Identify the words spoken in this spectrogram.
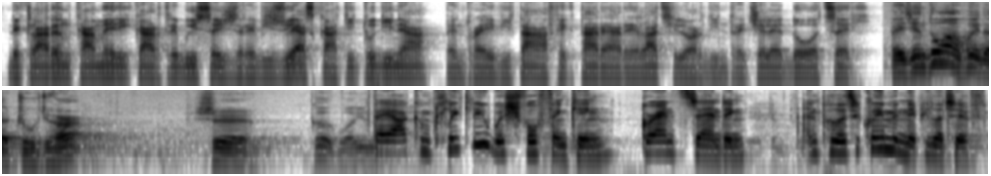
declarând că America ar trebui să-și revizuiască atitudinea pentru a evita afectarea relațiilor dintre cele două țări. They are completely wishful thinking, grandstanding, and politically manipulative.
